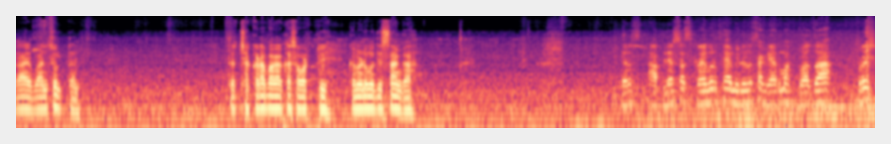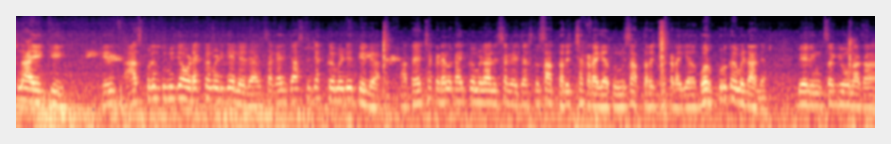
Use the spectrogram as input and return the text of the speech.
रायबान सुलतान. तर छकडा बघा कसा वाटतोय. कमेंटमध्ये सांगा. तर आपल्या सबस्क्रायबर फॅमिलीला सगळ्यात महत्त्वाचा प्रश्न आहे की की आजपर्यंत तुम्ही जेवढ्या कमेंट केलेल्या आणि सगळ्यात जास्त ज्या कमेंट येतील आता या छकड्याला काय कमेंट आली सगळ्यात जास्त सातारा छकडा घ्या तुम्ही सातारा छकडा घ्या भरपूर कमेंट आल्या. बेरिंगचा घेऊ नका.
